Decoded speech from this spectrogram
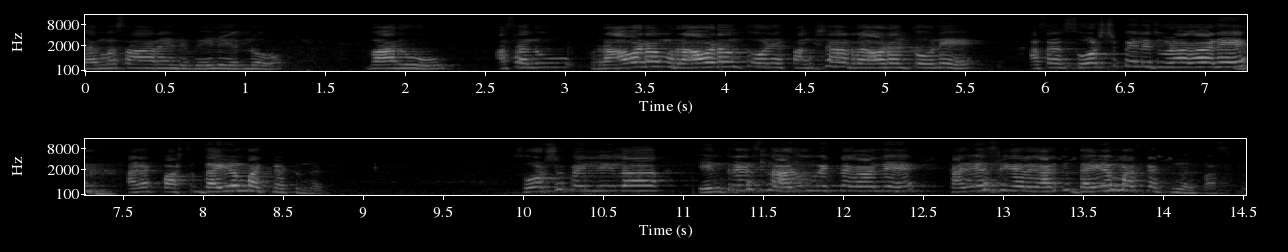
ధర్మసారాయణ వేలేరులో వారు అసలు రావడం రావడంతోనే ఫంక్షన్ రావడంతోనే అసలు సోర్షపల్లి చూడగానే ఆయనకు ఫస్ట్ దయ్యం పట్టినట్టున్నది. సోర్సు పెళ్ళిలో ఎంట్రెన్స్లో అడుగు పెట్టగానే కళ్యాణ్ గారి గారికి దయ్యం పట్టినట్టున్నది ఫస్ట్.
